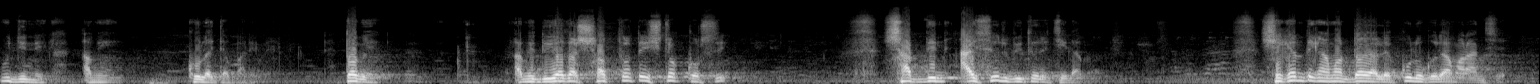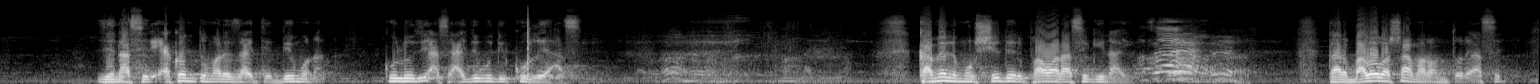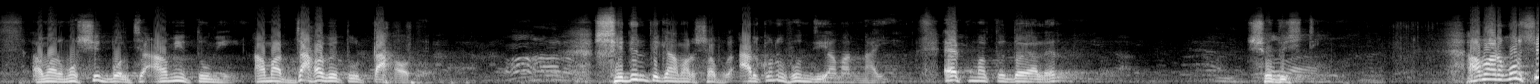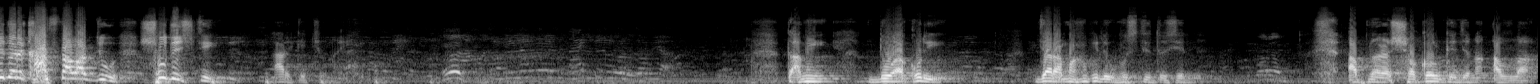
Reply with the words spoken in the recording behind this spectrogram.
বুঝিনি, আমি কুলাইতে পারি তবে আমি দুই হাজার সতেরোতে স্টক করছি, সাত দিন আইসিউর ভিতরে ছিলাম। সেখান থেকে আমার দয়ালে কুলো করে আমার আনছে, যে, নাসির, এখন তোমারে যাইতে দেব না। কুলো যে আছে আজুবুদি কুলে আছে। কামেল মুর্শিদের পাওয়ার আছে কি নাই? তার ভালোবাসা আমার অন্তরে আছে। আমার মুর্শিদ বলছে, আমি তুমি, আমার যা হবে তোর তা হবে। সেদিন থেকে আমার সব, আর কোনো ফন্জি আমার নাই। একমাত্র দয়ালের সুদৃষ্টি। আমার মুর্শিদের খাস্তা বাজু সুদৃষ্টি। আর কিছু নাই। তো আমি দোয়া করি, যারা মাহফিলে উপস্থিত হয়েছেন, আপনারা সকলকে যেন আল্লাহ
